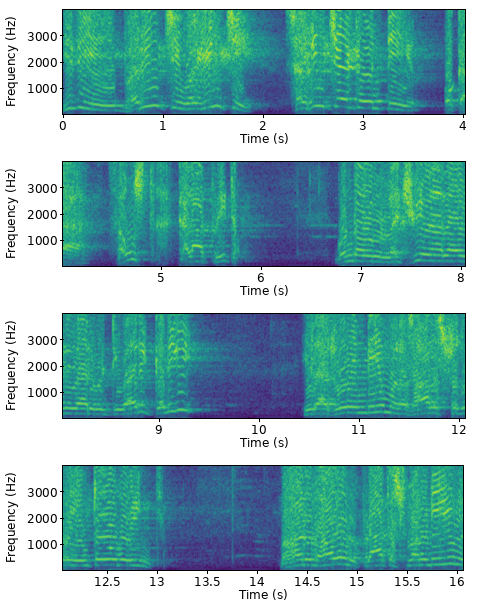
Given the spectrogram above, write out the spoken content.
ఇది భరించి వహించి సహించేటువంటి ఒక సంస్థ కళాపీఠం. గుండవరు లక్ష్మీనారాయణ గారి వంటి వారికి కలిగి ఇలా చూడండి మన సారస్వతం ఎంతో పోయింది. మహానుభావులు ప్రాతస్మరణీయులు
